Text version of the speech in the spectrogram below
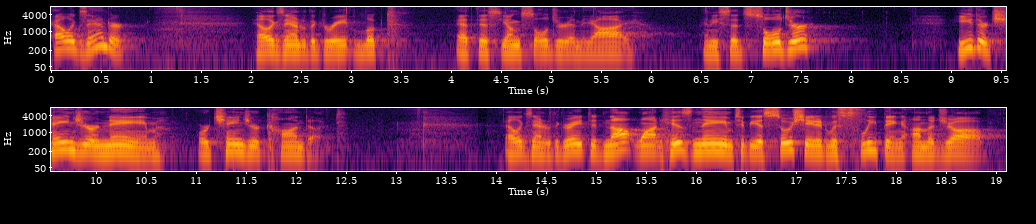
Alexander. Alexander the Great looked at this young soldier in the eye and he said, Soldier, either change your name or change your conduct. Alexander the Great did not want his name to be associated with sleeping on the job.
